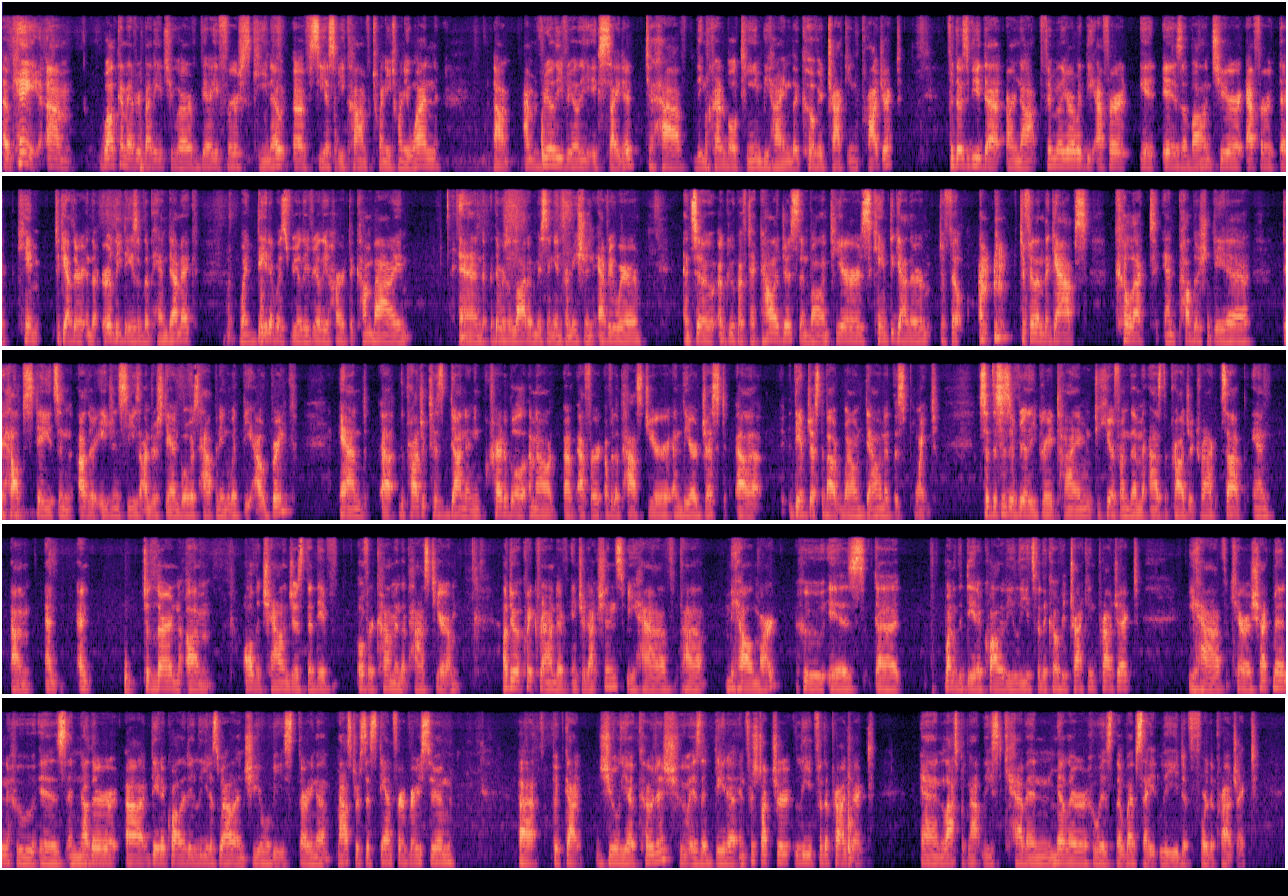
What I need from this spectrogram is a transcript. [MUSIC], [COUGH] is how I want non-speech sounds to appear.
Okay, um, welcome everybody to our very first keynote of CSV Conf 2021. Um, I'm really, really excited to have the incredible team behind the COVID tracking project. For those of you that are not familiar with the effort, it is a volunteer effort that came together in the early days of the pandemic when data was really, really hard to come by and there was a lot of missing information everywhere. And so a group of technologists and volunteers came together to fill, [CLEARS THROAT] to fill in the gaps, collect and publish data to help states and other agencies understand what was happening with the outbreak. And uh, the project has done an incredible amount of effort over the past year, and they are just uh, they have just about wound down at this point. So this is a really great time to hear from them as the project wraps up and um, and and to learn um, all the challenges that they've overcome in the past year. I'll do a quick round of introductions. We have uh, Michal Mart, who is the, one of the data quality leads for the COVID tracking project. We have Kara Schechtman, who is another uh, data quality lead as well, and she will be starting a master's at Stanford very soon. Uh, we've got Julia Kodysh, who is a data infrastructure lead for the project. And last but not least, Kevin Miller, who is the website lead for the project.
